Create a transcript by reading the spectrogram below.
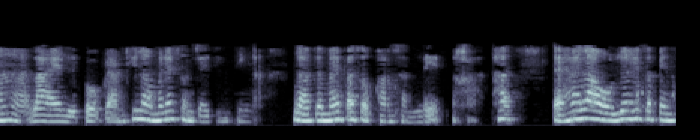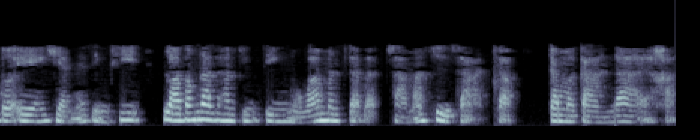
มหาลัยหรือโปรแกรมที่เราไม่ได้สนใจจริง ๆอะ เราจะไม่ประสบความสำเร็จนะคะถ้าแต่ถ้าเราเลือกที่จะเป็นตัวเองเขียนในสิ่งที่เราต้องการจะทำจริงๆหนูว่ามันจะแบบสามารถสื่อสารกับกรรมการได้ค่ะ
